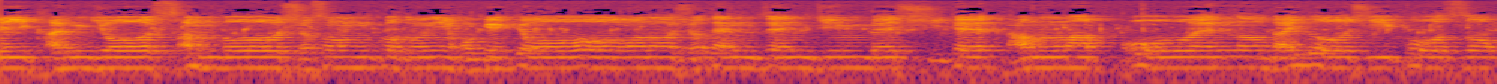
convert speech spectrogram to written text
来勘定参謀諸村ことに法華経の書店全人別して南無末法園の大同士高祖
